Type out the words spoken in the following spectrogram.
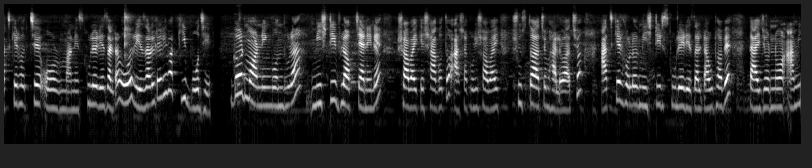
আজকের হচ্ছে ওর মানে স্কুলের রেজাল্ট আর ওর রেজাল্টেরই বা কী বোঝে। গুড মর্নিং বন্ধুরা, মিষ্টি ভ্লগ চ্যানেলে সবাইকে স্বাগত। আশা করি সবাই সুস্থ আছো, ভালো আছো। আজকের হলো মিষ্টির স্কুলে রেজাল্ট আউট হবে। তাই জন্য আমি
